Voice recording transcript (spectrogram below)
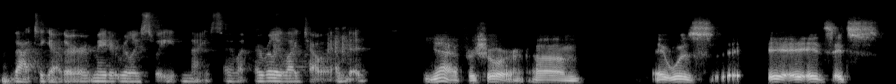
that together. It made it really sweet and nice. I I really liked how it ended. Yeah, for sure. Um, it was. It, it's it's.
